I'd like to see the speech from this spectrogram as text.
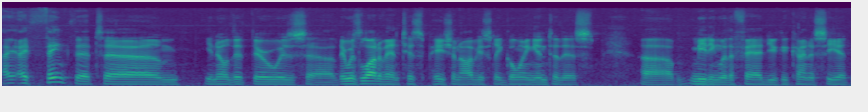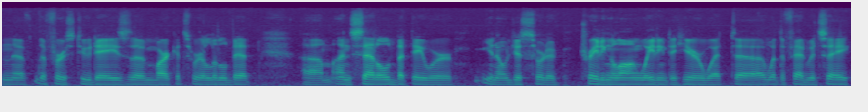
I, I think that um, you know that there was uh, there was a lot of anticipation, obviously, going into this uh, meeting with the Fed. You could kind of see it in the, the first two days. The markets were a little bit um, unsettled, but they were you know just sort of trading along, waiting to hear what uh, what the Fed would say.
